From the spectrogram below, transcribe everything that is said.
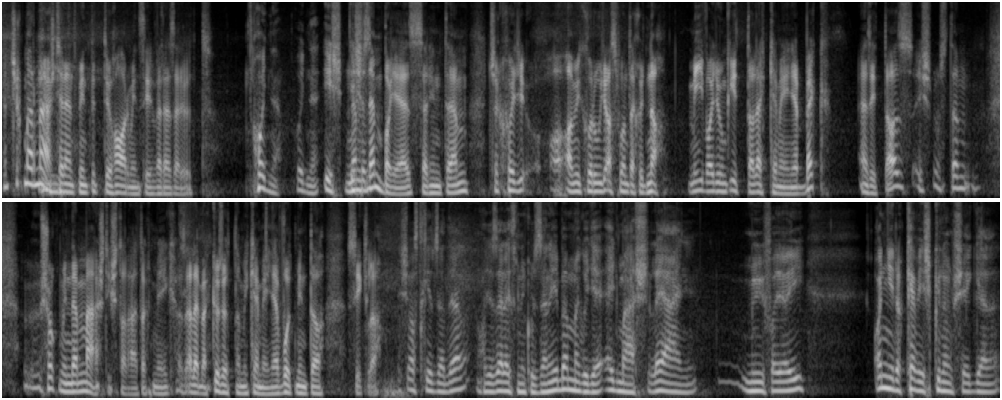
Hát csak már más jelent, mint mit 30 évvel ezelőtt. Hogyne, hogyne. És, nem, és az... nem baj ez szerintem, csak hogy a, amikor úgy azt mondták, hogy na, mi vagyunk itt a legkeményebbek, ez itt az, és aztán sok minden mást is találtak még az elemek között, ami keményebb volt, mint a szikla. És azt képzeld el, hogy az elektronikus zenében, meg ugye egymás leány műfajai annyira kevés különbséggel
